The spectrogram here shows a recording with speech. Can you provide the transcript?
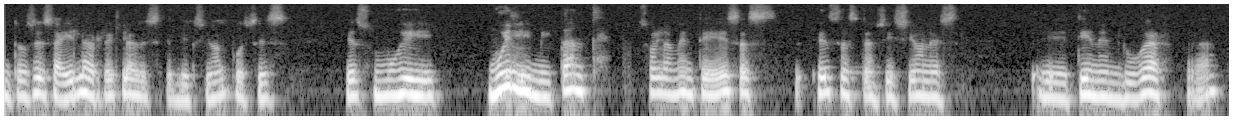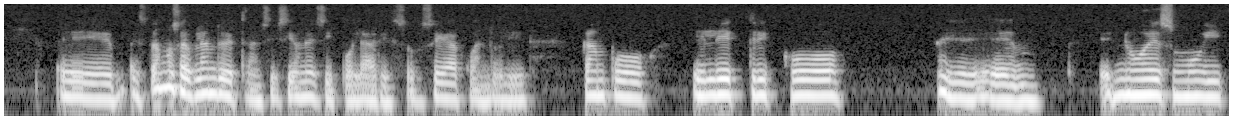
Entonces ahí la regla de selección pues es, es muy, muy limitante. Solamente esas, esas transiciones eh, tienen lugar. Eh, estamos hablando de transiciones dipolares, o sea, cuando el campo eléctrico eh, no es muy,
